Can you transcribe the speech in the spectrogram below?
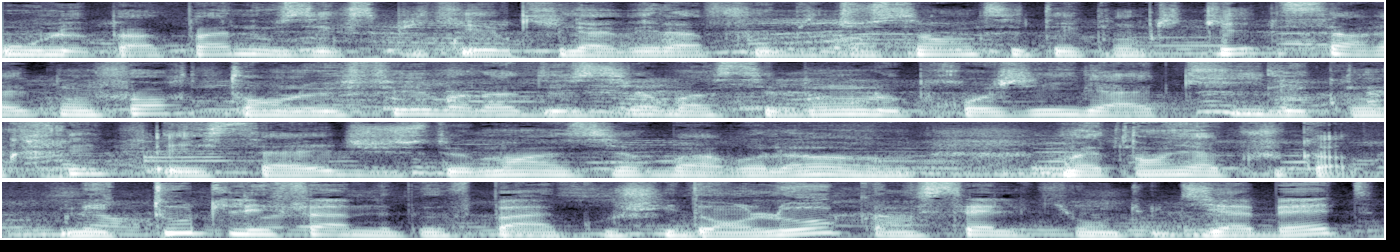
où le papa nous expliquait qu'il avait la phobie du sang, que c'était compliqué. Ça réconforte dans le fait voilà, de se dire bah, c'est bon, le projet il est acquis, il est concret et ça aide justement à se dire bah voilà, euh, maintenant il n'y a plus qu'à. Mais toutes les femmes ne peuvent pas accoucher dans l'eau, comme celles qui ont du diabète.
